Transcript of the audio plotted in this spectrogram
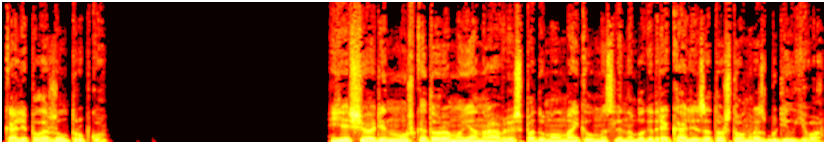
Калли положил трубку. Еще один муж, которому я нравлюсь, подумал Майкл мысленно благодаря Калли за то, что он разбудил его.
